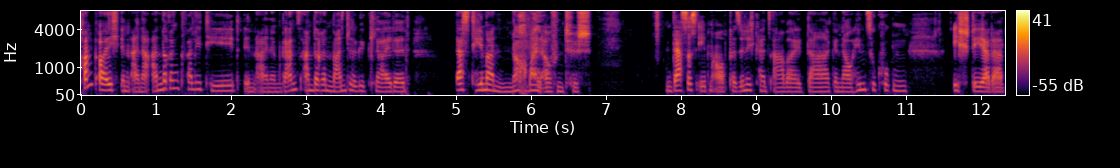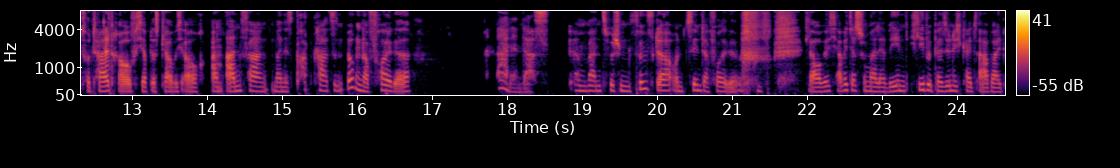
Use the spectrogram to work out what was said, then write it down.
kommt euch in einer anderen Qualität, in einem ganz anderen Mantel gekleidet, das Thema nochmal auf den Tisch. Das ist eben auch Persönlichkeitsarbeit, da genau hinzugucken. Ich stehe ja da total drauf. Ich habe das, glaube ich, auch am Anfang meines Podcasts in irgendeiner Folge. Wann war denn das? Irgendwann zwischen fünfter und zehnter Folge, glaube ich, habe ich das schon mal erwähnt. Ich liebe Persönlichkeitsarbeit.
